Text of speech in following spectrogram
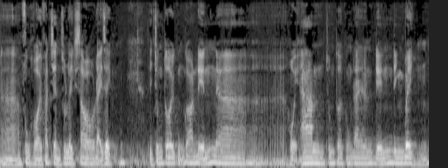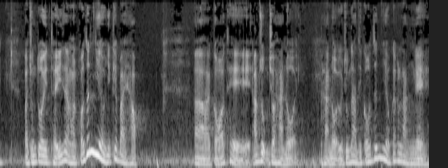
à, phục hồi phát triển du lịch sau đại dịch. Thì chúng tôi cũng có đến à, Hội An chúng tôi cũng đã đến Ninh Bình. Và chúng tôi thấy rằng là có rất nhiều những cái bài học à, có thể áp dụng cho Hà Nội. Hà Nội của chúng ta thì có rất nhiều các làng nghề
